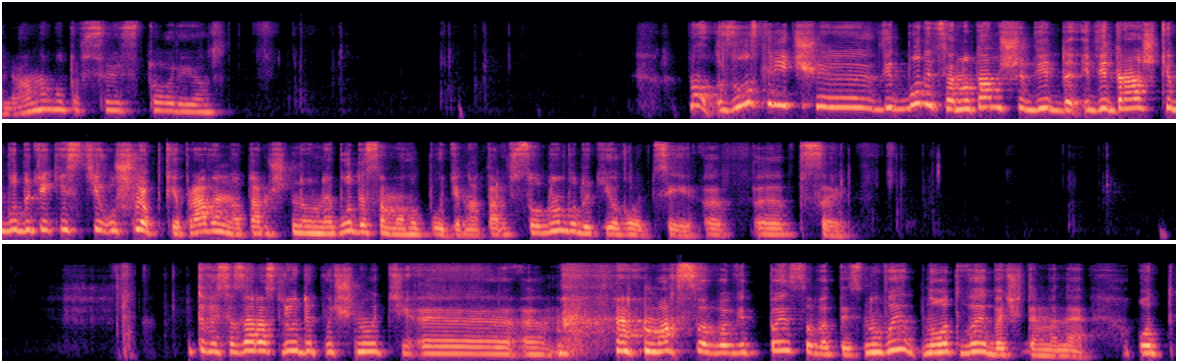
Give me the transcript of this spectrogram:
глянемо ту всю історію. Ну, зустріч е, відбудеться, ну там ж від відражки будуть якісь ті ушльопки, правильно? Там ж ну, не буде самого Путіна, там все одно будуть його ці е, е, пси. Дивися, зараз люди почнуть е, е, масово відписуватись. Ну, ви, ну от вибачте мене, от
